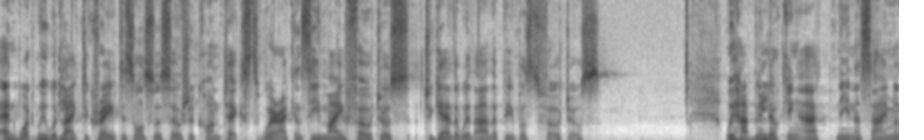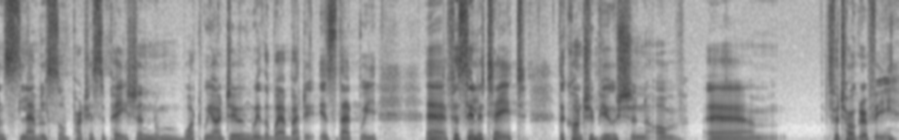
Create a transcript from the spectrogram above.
and what we would like to create is also a social context where I can see my photos together with other people's photos. We have been looking at Nina Simon's levels of participation. What we are doing with the web is that we uh, facilitate the contribution of um, photography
